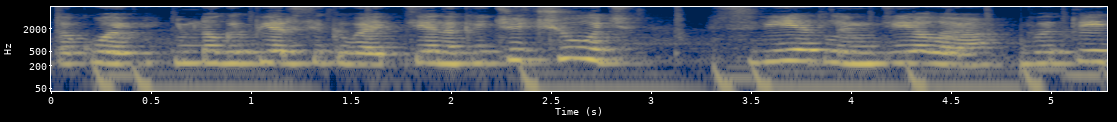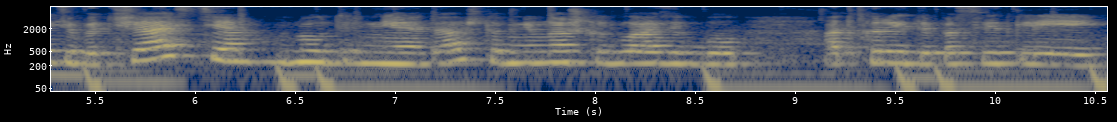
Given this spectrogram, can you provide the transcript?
такой немного персиковый оттенок и чуть-чуть светлым делаю вот эти вот части внутренние, да, чтобы немножко глазик был открытый, посветлее.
